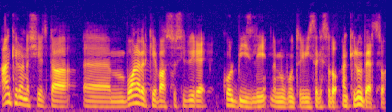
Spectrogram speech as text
anche lui è una scelta um, buona perché va a sostituire Cole Beasley, dal mio punto di vista, che è stato anche lui perso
